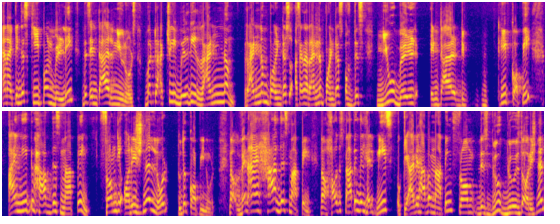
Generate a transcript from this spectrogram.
and I can just keep on building this entire new nodes. But to actually build the random, random pointers, so assign a random pointers of this new build entire deep copy, I need to have this mapping from the original node to the copy node. Now, when I have this mapping, now how this mapping will help me is, okay, I will have a mapping from this blue, blue is the original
